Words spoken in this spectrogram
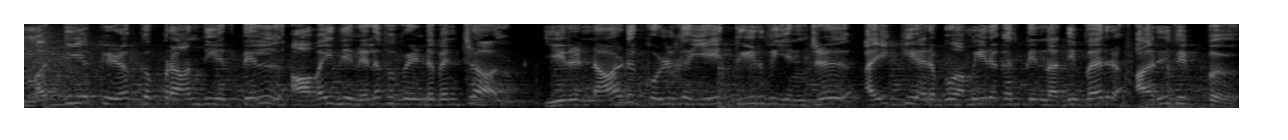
மத்திய கிழக்கு பிராந்தியத்தில் அமைதி நிலவ வேண்டுமென்றால் இரு நாடு கொள்கையே தீர்வு என்று ஐக்கிய அரபு அமீரகத்தின் அதிபர் அறிவிப்பு.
